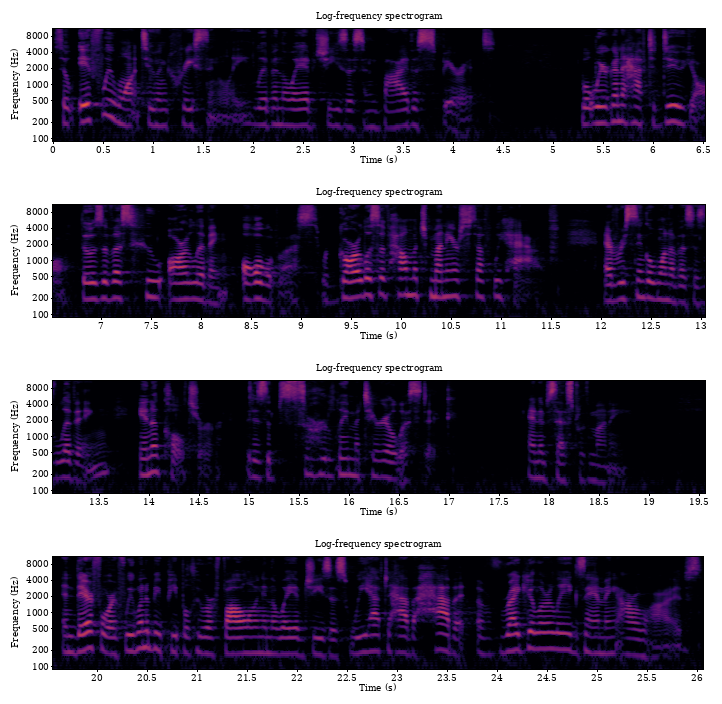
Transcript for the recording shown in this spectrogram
So, if we want to increasingly live in the way of Jesus and by the Spirit, what we're going to have to do, y'all, those of us who are living, all of us, regardless of how much money or stuff we have, every single one of us is living in a culture that is absurdly materialistic and obsessed with money. And therefore, if we want to be people who are following in the way of Jesus, we have to have a habit of regularly examining our lives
